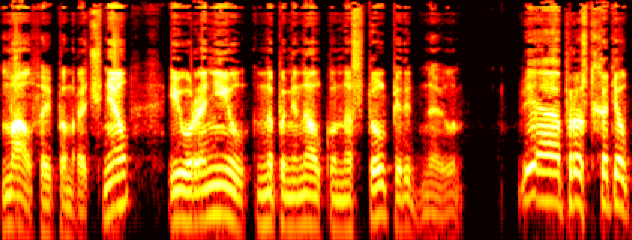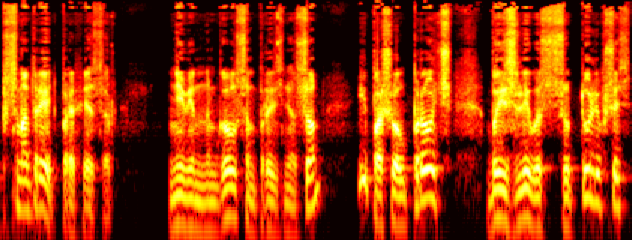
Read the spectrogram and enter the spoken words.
Малфой помрачнел и уронил напоминалку на стол перед Невиллом. — Я просто хотел посмотреть, профессор. —— невинным голосом произнес он и пошел прочь, боязливо сутулившись.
